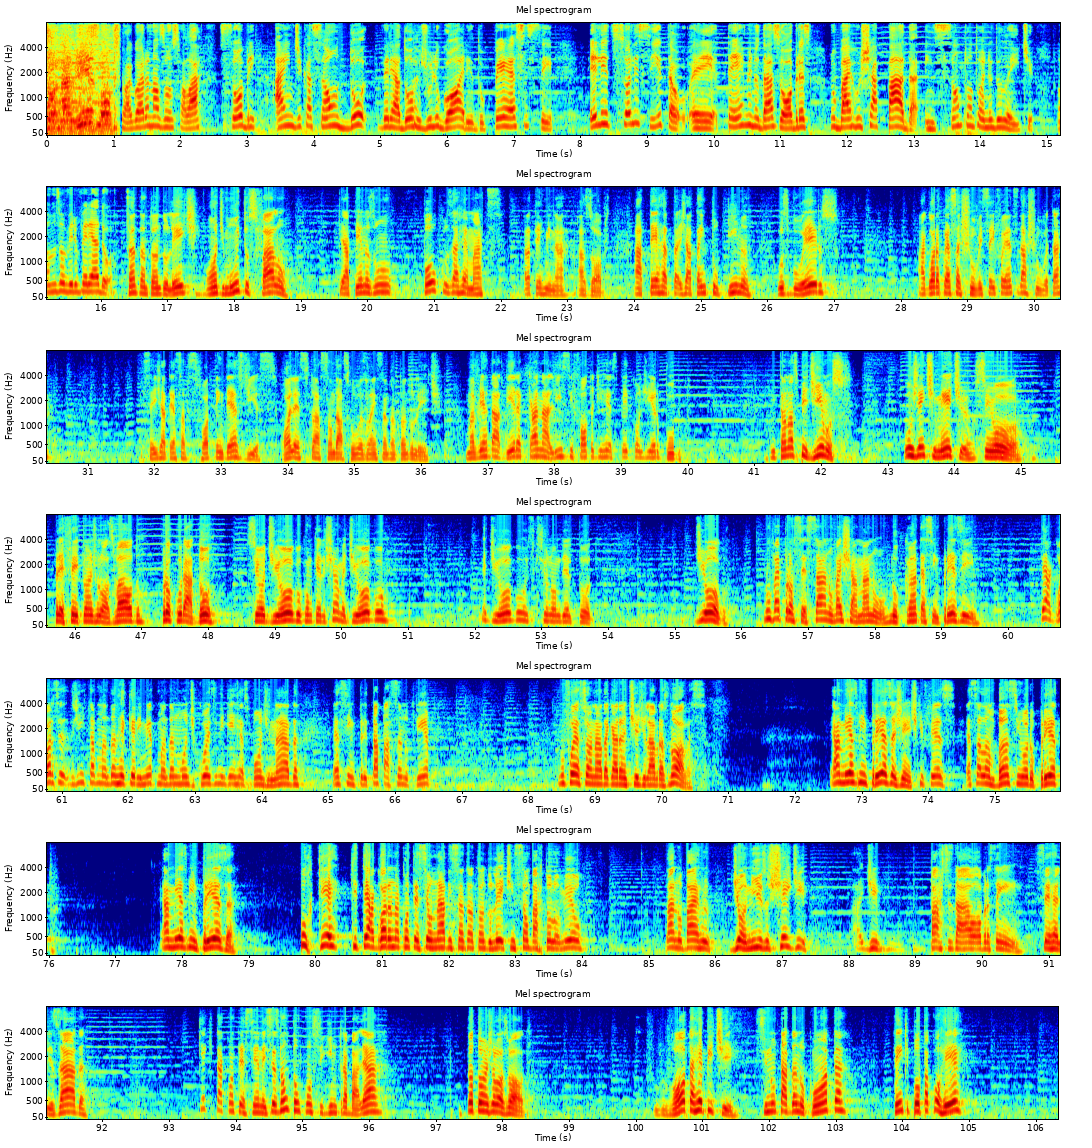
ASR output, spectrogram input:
jornalismo. Agora nós vamos falar sobre a indicação do vereador Júlio Gore, do PSC. Ele solicita é, término das obras no bairro Chapada, em Santo Antônio do Leite. Vamos ouvir o vereador. Santo Antônio do Leite, onde muitos falam que é apenas um poucos arremates para terminar as obras. A terra tá, já está entupindo os bueiros. Agora com essa chuva, isso aí foi antes da chuva, tá? Isso aí já tem essa foto tem 10 dias. Olha a situação das ruas lá em Santo Antônio do Leite. Uma verdadeira canalice e falta de respeito com o dinheiro público. Então nós pedimos urgentemente o senhor prefeito Ângelo Osvaldo, procurador, senhor Diogo, como que ele chama? Diogo. É Diogo, esqueci o nome dele todo. Diogo, não vai processar, não vai chamar no, no canto essa empresa e. Até agora a gente estava mandando requerimento, mandando um monte de coisa e ninguém responde nada. Essa empresa está passando tempo. Não foi acionada a garantia de Lavras Novas? É a mesma empresa, gente, que fez essa lambança em Ouro Preto. É a mesma empresa. Por que, que até agora não aconteceu nada em Santo Antônio do Leite, em São Bartolomeu, lá no bairro Dionísio, cheio de, de partes da obra sem ser realizada? O que está acontecendo aí? Vocês não estão conseguindo trabalhar? Doutor Angelo Oswaldo, volta a repetir. Se não está dando conta, tem que pôr para correr.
